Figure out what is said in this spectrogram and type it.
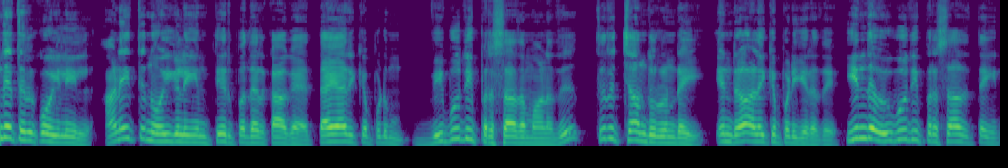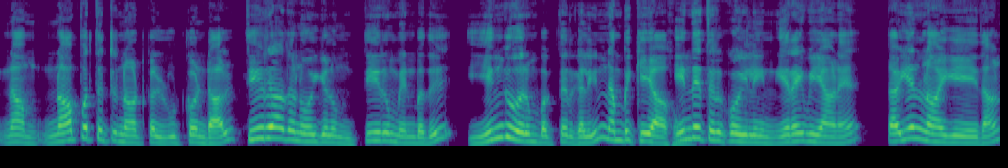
இந்த திருக்கோயிலில் அனைத்து நோய்களையும் தீர்ப்பதற்காக தயாரிக்கப்படும் விபூதி பிரசாதமானது திருச்சாந்துருண்டை என்று அழைக்கப்படுகிறது. இந்த விபூதி பிரசாதத்தை நாம் நாற்பத்தெட்டு நாட்கள் உட்கொண்டால் தீராத நோய்களும் தீரும் என்பது இங்கு வரும் பக்தர்களின் நம்பிக்கையாகும். இந்த திருக்கோயிலின் இறைவியான தையல் நாயகியை தான்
